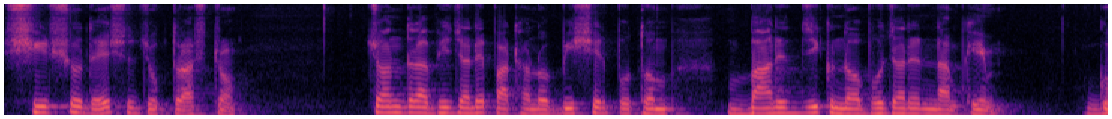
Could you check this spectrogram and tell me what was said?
শীর্ষ দেশ যুক্তরাষ্ট্র। চন্দ্রাভিযানে পাঠানো বিশ্বের প্রথম বাণিজ্যিক নভোযানের নাম কি? গ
